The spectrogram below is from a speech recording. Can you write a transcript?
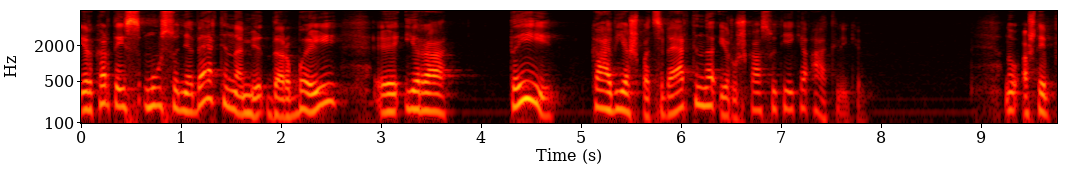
ir kartais mūsų nevertinami darbai e, yra tai, ką viešpats vertina ir už ką suteikia atlygį. Nu, aš taip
